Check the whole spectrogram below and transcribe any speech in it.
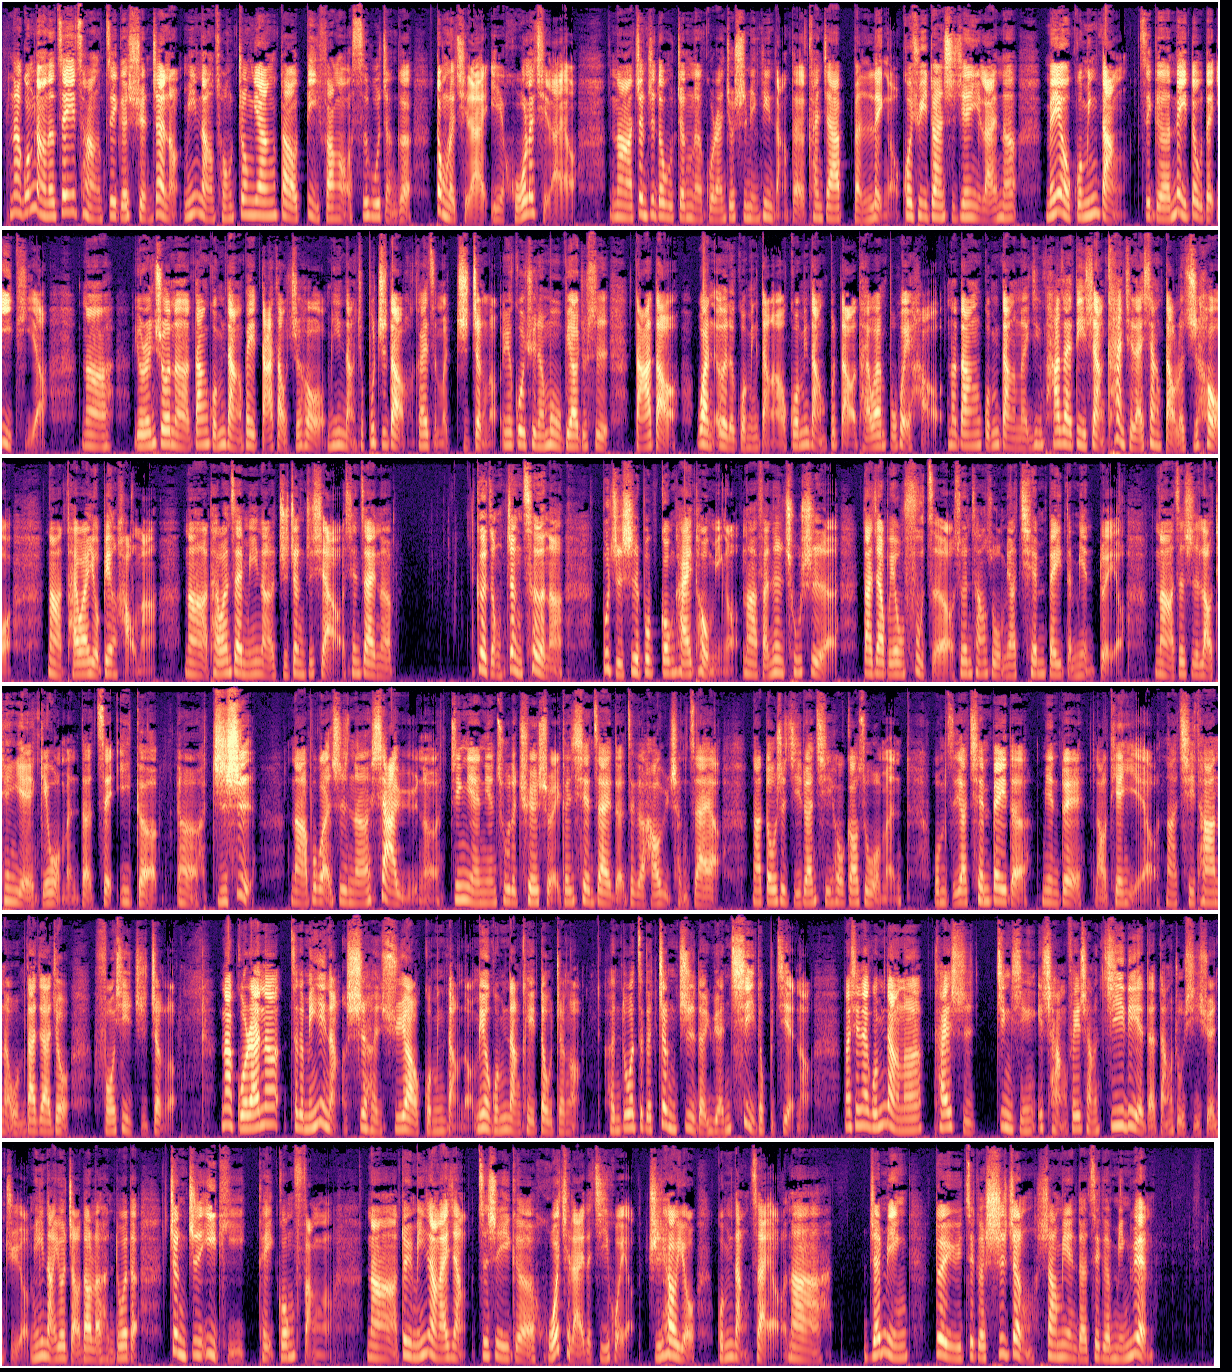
那国民党的这一场这个选战哦，民进党从中央到地方哦，似乎整个动了起来，也活了起来哦。那政治斗争呢，果然就是民进党的看家本领哦。过去一段时间以来呢，没有国民党这个内斗的议题啊。那有人说呢，当国民党被打倒之后，民进党就不知道该怎么执政了，因为过去的目标就是打倒。万恶的国民党啊，国民党不倒，台湾不会好。那当国民党呢已经趴在地上，看起来像倒了之后，那台湾有变好吗？那台湾在民进党的执政之下，现在呢各种政策呢不只是不公开透明哦，那反正出事了，大家不用负责哦。孙昌说我们要谦卑的面对哦，那这是老天爷给我们的这一个呃指示。那不管是呢下雨呢，今年年初的缺水跟现在的这个豪雨成灾啊，那都是极端气候告诉我们，我们只要谦卑的面对老天爷哦，那其他呢，我们大家就佛系执政了。那果然呢，这个民进党是很需要国民党的，没有国民党可以斗争哦，很多这个政治的元气都不见了。那现在国民党呢开始。进行一场非常激烈的党主席选举哦，民进党又找到了很多的政治议题可以攻防哦。那对于民进党来讲，这是一个火起来的机会哦。只要有国民党在哦，那人民对于这个施政上面的这个民怨，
